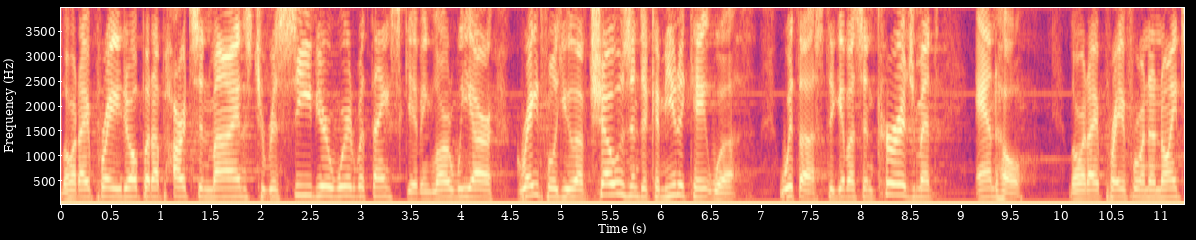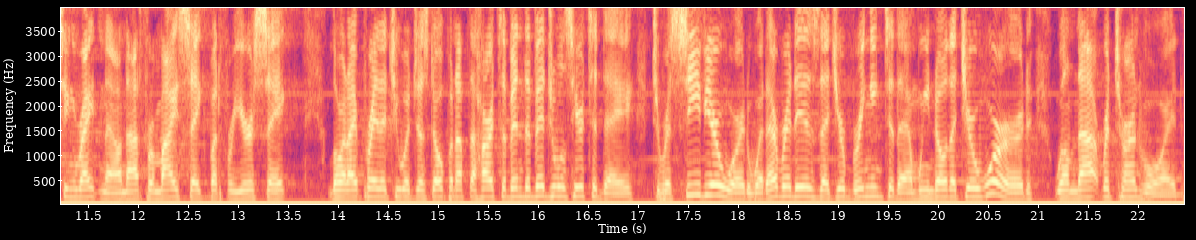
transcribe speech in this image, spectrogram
Lord, I pray you to open up hearts and minds to receive your word with thanksgiving. Lord, we are grateful you have chosen to communicate with, with us, to give us encouragement and hope. Lord, I pray for an anointing right now, not for my sake, but for your sake. Lord, I pray that you would just open up the hearts of individuals here today to receive your word, whatever it is that you're bringing to them. We know that your word will not return void.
